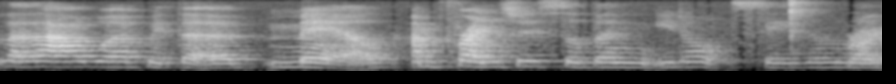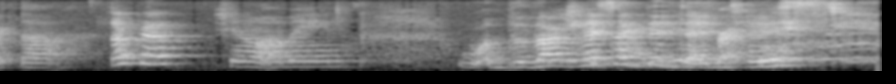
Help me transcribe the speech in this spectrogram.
that I work with that are male, I'm friends with, so then you don't see them like that. Okay. Do you know what I mean? Well, th- That tastes like the dentist.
